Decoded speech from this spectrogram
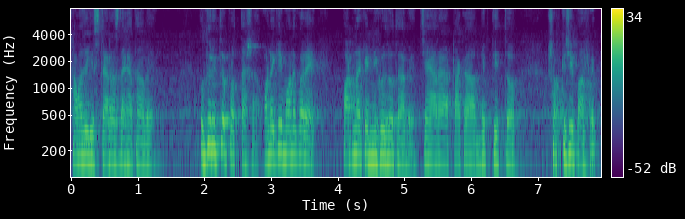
সামাজিক স্ট্যাটাস দেখাতে হবে। অতিরিক্ত প্রত্যাশা। অনেকেই মনে করে পার্টনারকে নিখুঁত হতে হবে, চেহারা, টাকা, ব্যক্তিত্ব সব কিছুই পারফেক্ট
